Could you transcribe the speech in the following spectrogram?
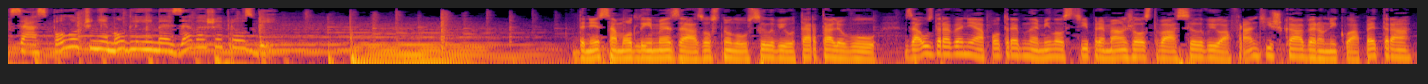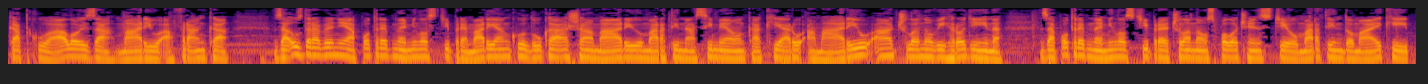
sa spoločne modlíme za vaše prozby. Dnes sa modlíme za zosnulú Silviu Tartaľovú, za uzdravenie a potrebné milosti pre manželstva Silviu a Františka, Veroniku a Petra, Katku a Alojza, Máriu a Franka za uzdravenie a potrebné milosti pre Marianku, Lukáša, Máriu, Martina, Simeonka, Kiaru a Máriu a členových rodín, za potrebné milosti pre členov spoločenstiev Martin Doma Ekýp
